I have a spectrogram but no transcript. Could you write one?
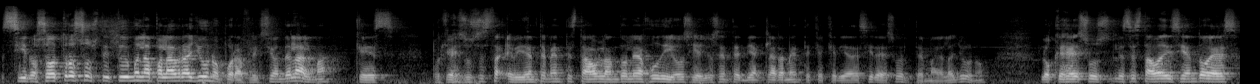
Si nosotros sustituimos la palabra ayuno por aflicción del alma, que es, porque Jesús está, evidentemente estaba hablándole a judíos y ellos entendían claramente qué quería decir eso, el tema del ayuno, lo que Jesús les estaba diciendo es,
